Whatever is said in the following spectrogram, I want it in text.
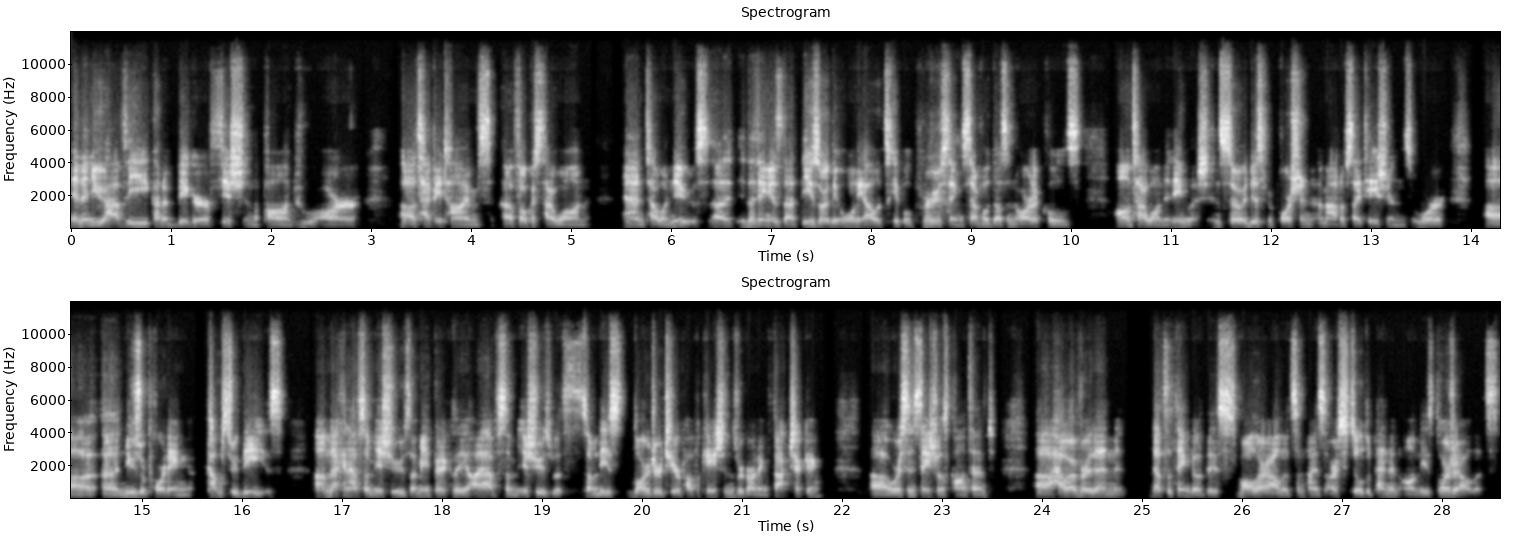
And then you have the kind of bigger fish in the pond who are uh, Taipei Times, uh, Focus Taiwan, and Taiwan News. Uh, the thing is that these are the only outlets capable of producing several dozen articles on Taiwan in English. And so a disproportionate amount of citations or uh, uh, news reporting comes through these. Um, that can have some issues. I mean, particularly I have some issues with some of these larger tier publications regarding fact checking uh, or sensationalist content. Uh, however, then that's the thing though, these smaller outlets sometimes are still dependent on these larger outlets.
